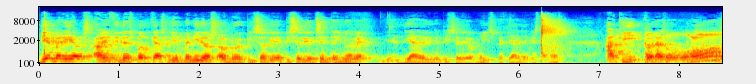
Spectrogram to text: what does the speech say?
Bienvenidos a mi Fitness Podcast, bienvenidos a un nuevo episodio, episodio 89. Y el día de hoy un episodio muy especial ya que estamos aquí con Alberto.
